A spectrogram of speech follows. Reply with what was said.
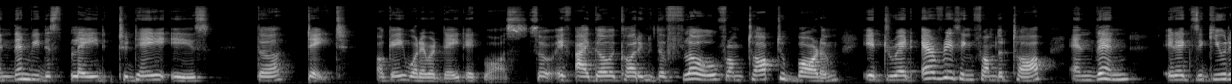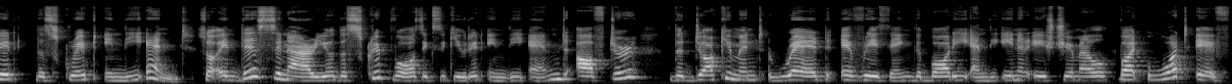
and then we displayed today is the date okay whatever date it was so if i go according to the flow from top to bottom it read everything from the top and then it executed the script in the end. So in this scenario, the script was executed in the end after the document read everything, the body and the inner HTML. But what if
